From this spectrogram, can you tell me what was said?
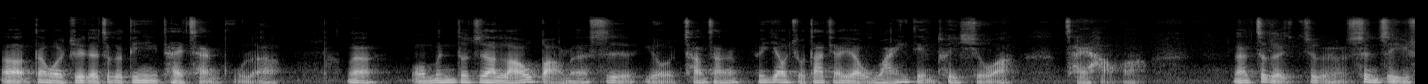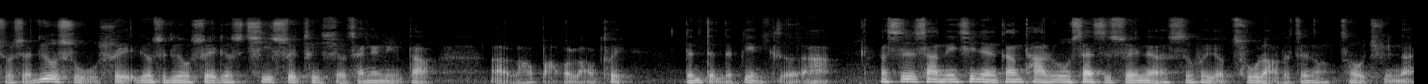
啊，但我觉得这个定义太残酷了啊。那我们都知道，劳保呢是有常常会要求大家要晚一点退休啊才好啊。那这个这个甚至于说是六十五岁、六十六岁、六十七岁退休才能领到啊劳保或劳退等等的变革啊。那事实上，年轻人刚踏入三十岁呢，是会有初老的这种凑群呢。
